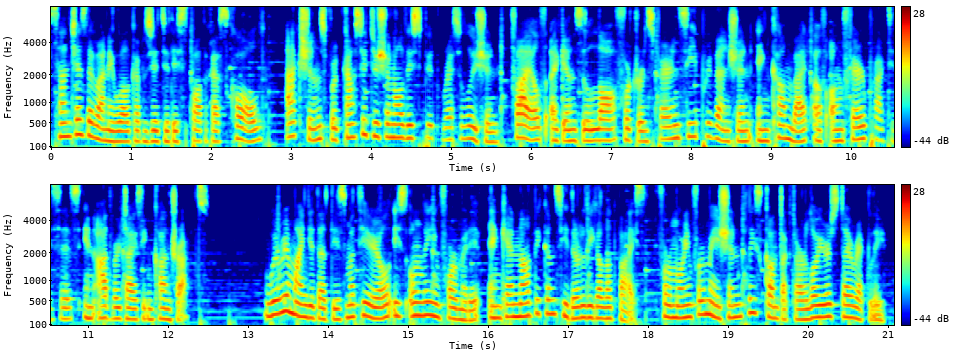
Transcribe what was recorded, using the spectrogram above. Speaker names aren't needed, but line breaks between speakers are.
Sanchez Devanny welcomes you to this podcast called Actions for Constitutional Dispute Resolution, filed against the Law for Transparency, Prevention, and Combat of Unfair Practices in Advertising Contracts. We remind you that this material is only informative and cannot be considered legal advice. For more information, please contact our lawyers directly.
